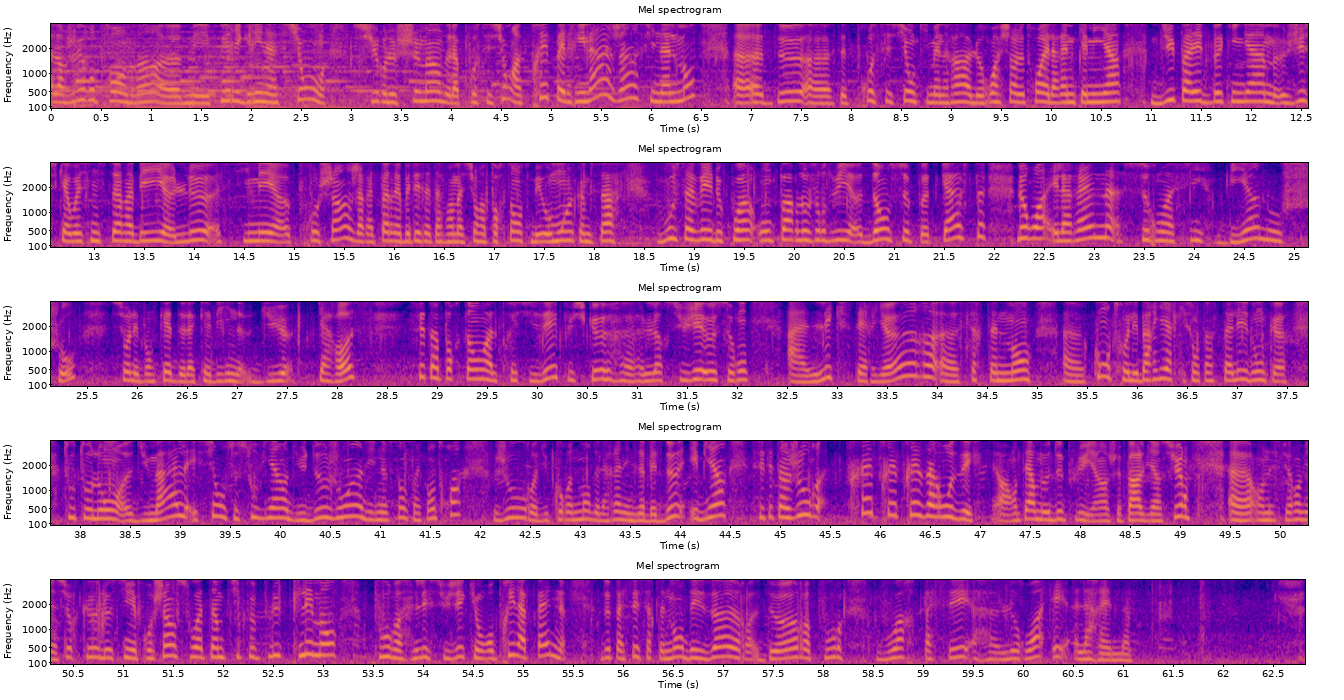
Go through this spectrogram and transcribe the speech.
Alors je vais reprendre hein, euh, mes pérégrinations sur le chemin de la procession après pèlerinage hein, finalement euh, de euh, cette procession qui mènera le roi Charles III et la reine Camilla du palais de Buckingham jusqu'à Westminster Abbey le 6 mai prochain. J'arrête pas de répéter cette information importante mais au moins comme ça vous savez de quoi on parle aujourd'hui dans ce podcast. Le roi et la reine seront assis bien au chaud sur les banquettes de la cabine du carrosse. C'est important à le préciser puisque euh, leurs sujets, eux, seront à l'extérieur, euh, certainement euh, contre les barrières qui sont installées donc tout au long du Mal. Et si on se souvient du 2 juin 1953, jour du couronnement de la reine Elisabeth II, eh bien c'était un jour très très très arrosé. en termes de pluie, hein, je parle bien sûr, en espérant bien sûr que le 6 mai prochain soit un petit peu plus clément pour les sujets qui auront pris la peine de passer certainement des heures dehors pour voir passer euh, le roi et la reine.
